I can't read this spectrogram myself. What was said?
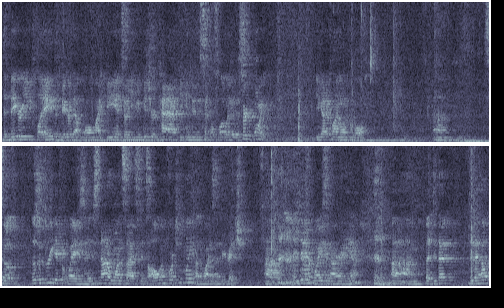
The bigger you play, the bigger that wall might be, and so you can get your pack, you can do the simple flow, but at a certain point, you got to climb over the wall. Um, so those are three different ways, and it's not a one size fits all, unfortunately. Otherwise, I'd be rich um, in different ways than I already am. Um, but did that did that help?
